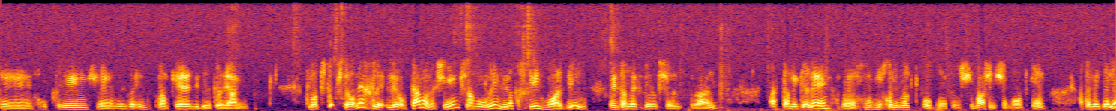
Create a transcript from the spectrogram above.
אה, חוקרים שמזהים את עצמם כליברטריאנים, כלומר, כשאתה הולך לאותם אנשים שאמורים להיות הכי אוהדים את המסר של ראנד, אתה מגלה, ואני יכול למנות פה באמת רשימה של שמות, כן? אתה מגלה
